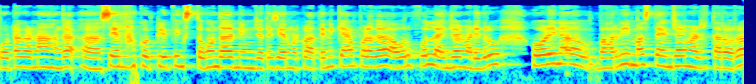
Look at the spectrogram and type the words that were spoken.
ಫೋಟೋಗಳನ್ನ ಹಂಗೆ ಶೇರ್ ಮಾಡ್ಕೊ ಕ್ಲಿಪ್ಪಿಂಗ್ಸ್ ತೊಗೊಂಡು ನಿಮ್ಮ ಜೊತೆ ಶೇರ್ ಮಾಡ್ಕೊಳತ್ತೀನಿ. ಕ್ಯಾಂಪ್ ಒಳಗೆ ಅವರು ಫುಲ್ ಎಂಜಾಯ್ ಮಾಡಿದರು. ಹೋಳಿನ ಭಾರಿ ಮಸ್ತ್ ಎಂಜಾಯ್ ಮಾಡಿರ್ತಾರೆ ಅವರು.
